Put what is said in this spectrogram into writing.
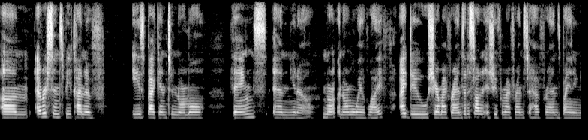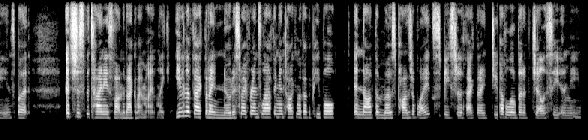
um, ever since we've kind of eased back into normal things and, you know, nor- a normal way of life, I do share my friends. And it's not an issue for my friends to have friends by any means, but it's just the tiniest thought in the back of my mind. Like, even the fact that I notice my friends laughing and talking with other people in not the most positive light speaks to the fact that I do have a little bit of jealousy in me.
